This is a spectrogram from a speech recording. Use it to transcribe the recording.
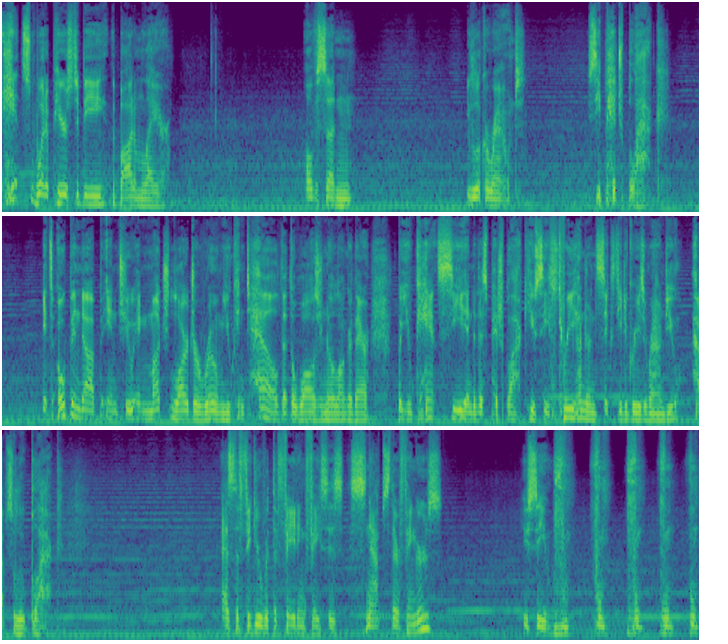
hits what appears to be the bottom layer, all of a sudden, you look around. You see pitch black. It's opened up into a much larger room. You can tell that the walls are no longer there, but you can't see into this pitch black. You see 360 degrees around you, absolute black. As the figure with the fading faces snaps their fingers, you see vroom, vroom, vroom,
